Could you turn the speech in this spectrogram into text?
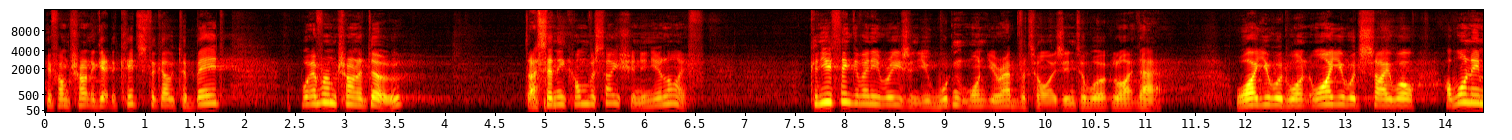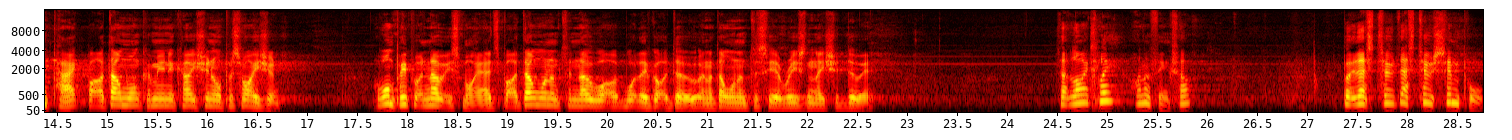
if I'm trying to get the kids to go to bed, whatever I'm trying to do, that's any conversation in your life. Can you think of any reason you wouldn't want your advertising to work like that? Why you would want, why you would say, well, I want impact, but I don't want communication or persuasion. I want people to notice my ads, but I don't want them to know what, what they've got to do, and I don't want them to see a reason they should do it. Is that likely? I don't think so. But that's too, that's too simple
